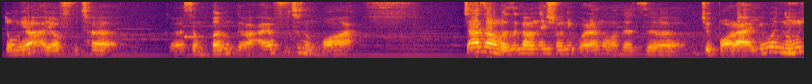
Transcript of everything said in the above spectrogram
同样也要付出搿成本，对伐？还要付出辰光啊。家长勿是讲拿小人掼辣侬搿搭之后就跑了，因为侬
